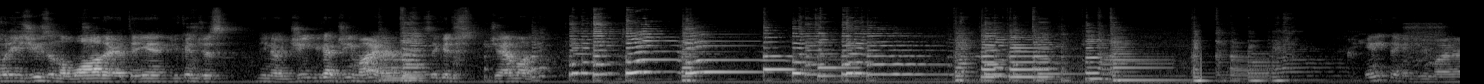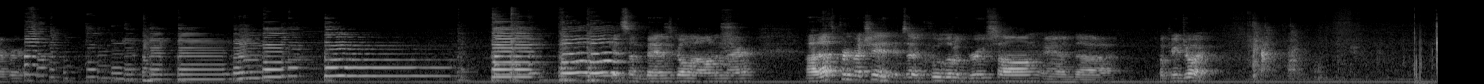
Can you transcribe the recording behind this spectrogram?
when he's using the wah there at the end, you can just you know G you got G minor, so you could just jam on. Anything in G minor ever. Get some bends going on in there. Uh, that's pretty much it. It's a cool little groove song, and uh, hope you enjoy it.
